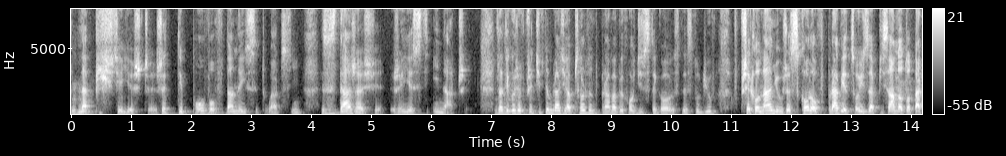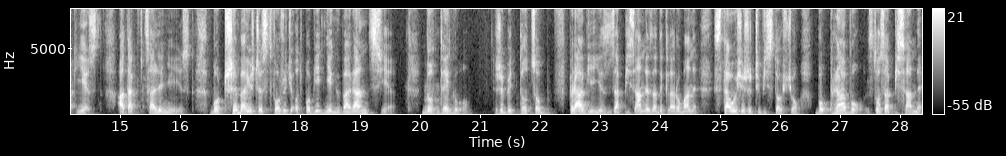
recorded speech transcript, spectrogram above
Mhm. Napiszcie jeszcze, że typowo w danej sytuacji zdarza się, że jest inaczej. Dlatego, że w przeciwnym razie absolwent prawa wychodzi z tego z tych studiów w przekonaniu, że skoro w prawie coś zapisano, to tak jest, a tak wcale nie jest. Bo trzeba jeszcze stworzyć odpowiednie gwarancje do tego, żeby to, co w prawie jest zapisane, zadeklarowane, stało się rzeczywistością. Bo prawo, to zapisane,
